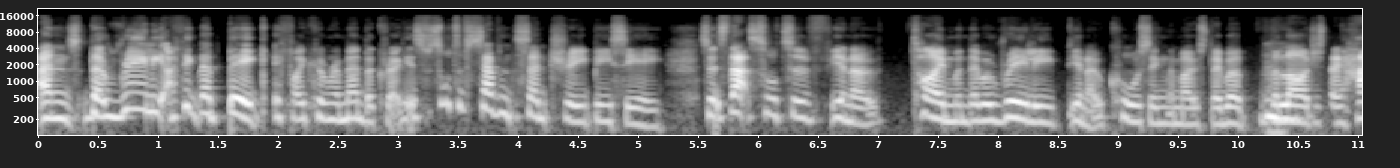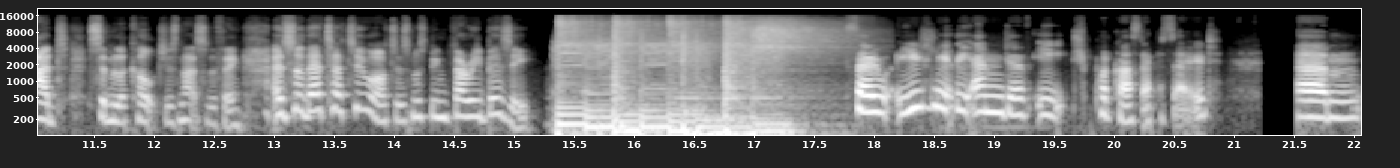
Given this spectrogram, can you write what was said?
and they're really, I think they're big, if I can remember correctly. It's sort of seventh century BCE, so it's that sort of you know time when they were really, you know, causing the most. They were the Mhm. largest. They had similar cultures and that sort of thing. And so their tattoo artists must have been very busy. So usually at the end of each podcast episode, um,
